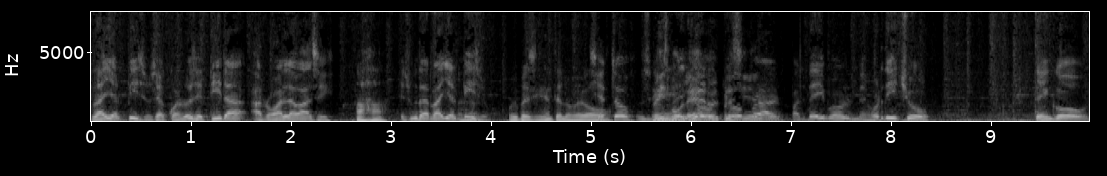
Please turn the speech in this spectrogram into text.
Raya al piso. O sea, cuando se tira a robar la base, Ajá. es una raya al piso. Uy, presidente, lo veo. ¿Cierto? Sí. Yo- yo Para, para el béisbol, mejor dicho, tengo,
